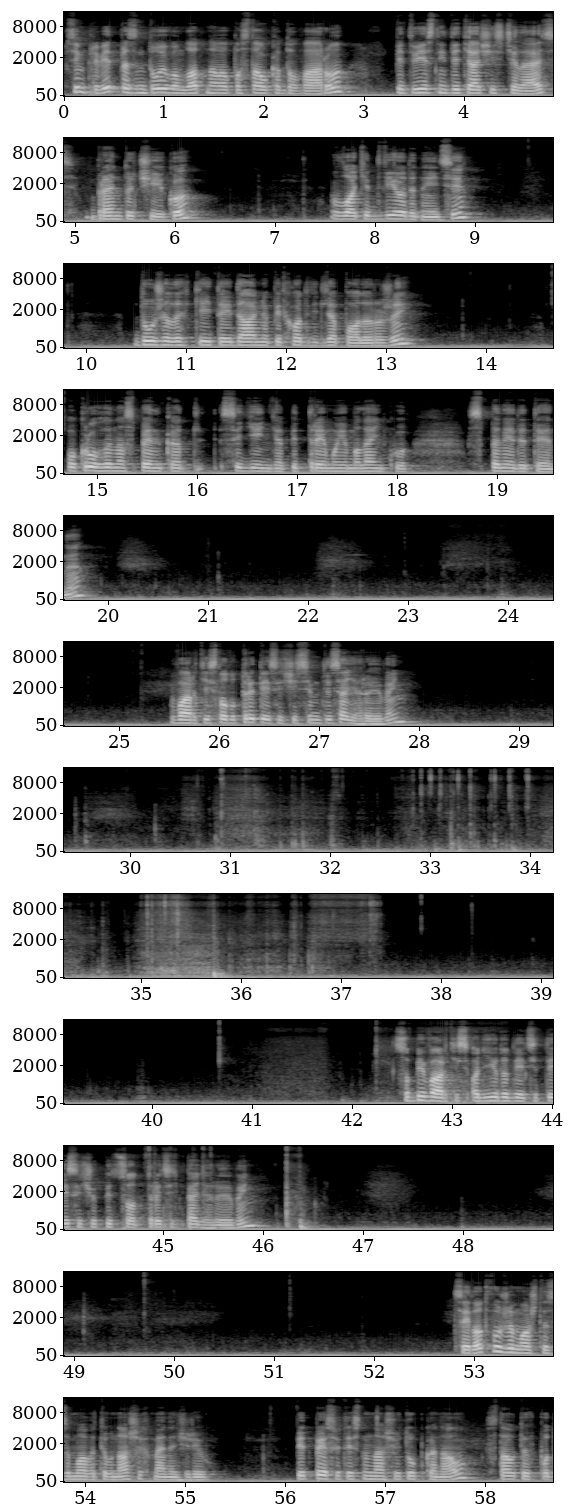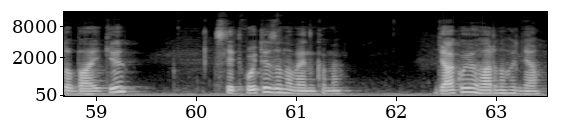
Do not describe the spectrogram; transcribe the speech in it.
Всім привіт! Презентую вам лот нова поставка товару. Підвісний дитячий стілець бренду Chico. В лоті дві одиниці. Дуже легкий та ідеально підходить для подорожей. Округлена спинка сидіння підтримує маленьку спини дитини. Вартість лоту 3070 гривень. Собівартість однієї одиниці 1535 гривень. Цей лот ви вже можете замовити у наших менеджерів. Підписуйтесь на наш YouTube канал, ставте вподобайки, слідкуйте за новинками. Дякую, гарного дня!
